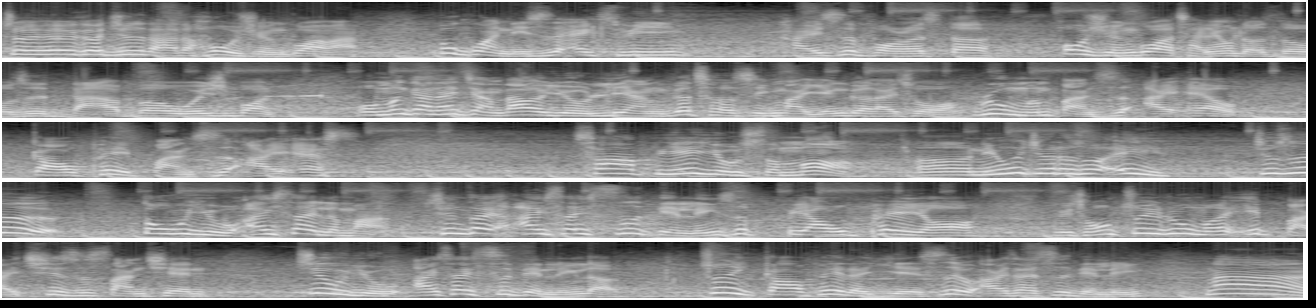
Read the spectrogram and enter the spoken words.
最后一个就是它的后悬挂嘛，不管你是 XV 还是 Forester，后悬挂采用的都是 double wishbone。我们刚才讲到有两个车型嘛，严格来说，入门版是 IL，高配版是 IS。差别有什么？呃，你会觉得说，哎，就是都有 i 赛了嘛。现在 i 赛四点零是标配哦，你从最入门一百七十三千就有 i 赛四点零了，最高配的也是有 i 赛四点零。那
